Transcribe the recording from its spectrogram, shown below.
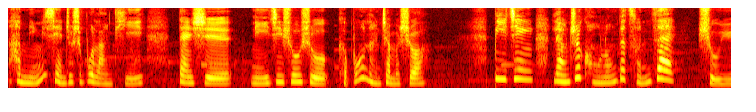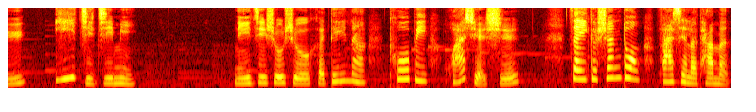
很明显就是布朗提，但是尼基叔叔可不能这么说，毕竟两只恐龙的存在属于一级机密。尼基叔叔和蒂娜、托比滑雪时，在一个山洞发现了它们，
